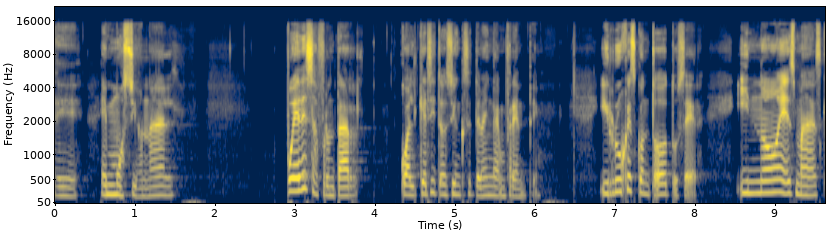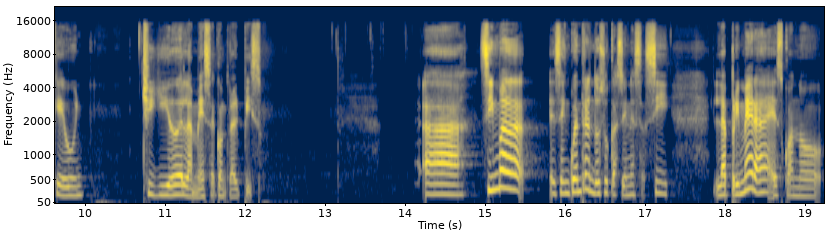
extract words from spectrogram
eh, emocional, puedes afrontar cualquier situación que se te venga enfrente. Y ruges con todo tu ser. Y no es más que un chillido de la mesa contra el piso. Ah, Simba se encuentra en dos ocasiones así. La primera es cuando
